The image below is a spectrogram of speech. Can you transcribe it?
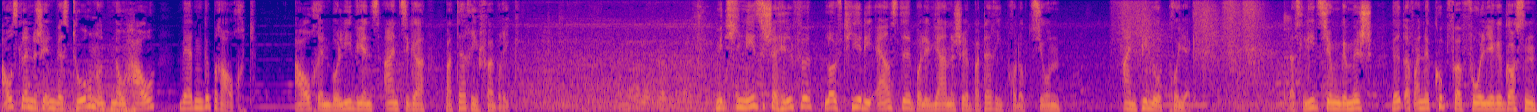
Ausländische Investoren und Know-how werden gebraucht. Auch in Boliviens einziger Batteriefabrik. Mit chinesischer Hilfe läuft hier die erste bolivianische Batterieproduktion. Ein Pilotprojekt. Das Lithiumgemisch wird auf eine Kupferfolie gegossen,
